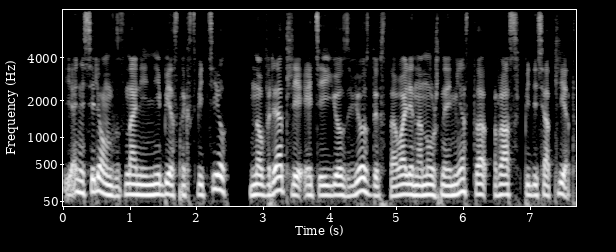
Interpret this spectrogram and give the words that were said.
Я не силен в знании небесных светил, но вряд ли эти ее звезды вставали на нужное место раз в 50 лет.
